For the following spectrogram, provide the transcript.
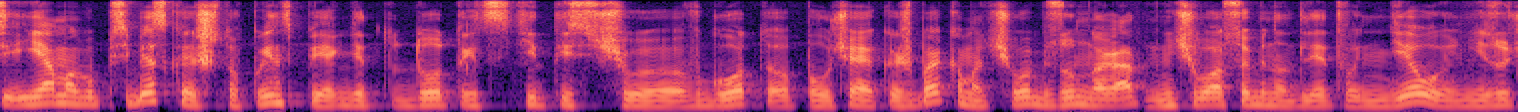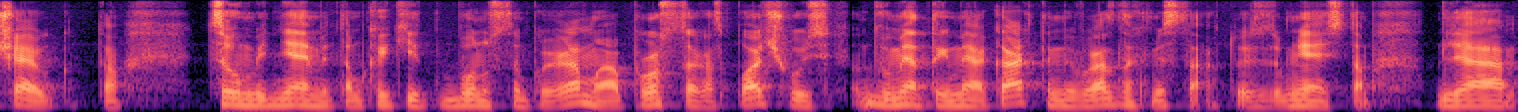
я могу по себе сказать, что, в принципе, я где-то до 30 тысяч в год получаю кэшбэком, от чего безумно рад. Ничего особенно для этого не делаю, не изучаю там, целыми днями там какие-то бонусные программы, а просто расплачиваюсь двумя-тремя картами в разных местах. То есть у меня есть там для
